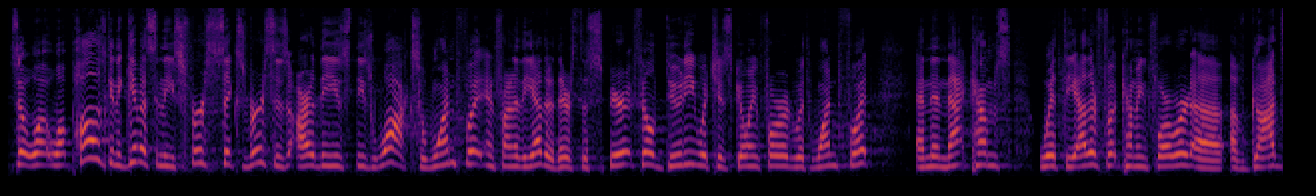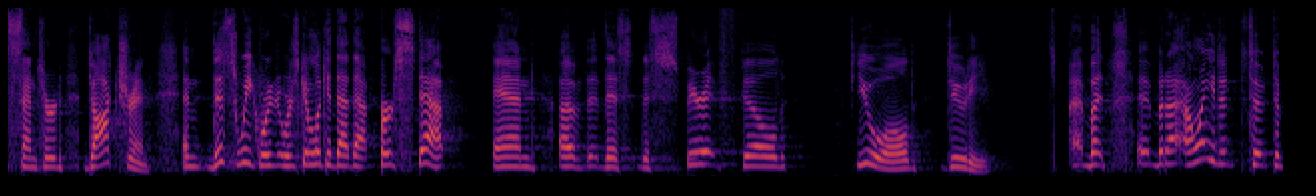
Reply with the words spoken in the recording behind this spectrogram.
so, what, what Paul is going to give us in these first six verses are these, these walks, one foot in front of the other. There's the spirit filled duty, which is going forward with one foot. And then that comes with the other foot coming forward uh, of God centered doctrine. And this week, we're, we're just going to look at that, that first step and of this, this spirit filled, fueled duty. Uh, but, uh, but I, I want you to, to, to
